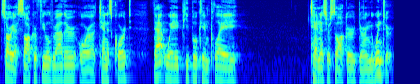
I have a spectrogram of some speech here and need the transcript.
sorry, a soccer field rather, or a tennis court. That way, people can play tennis or soccer during the winter.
